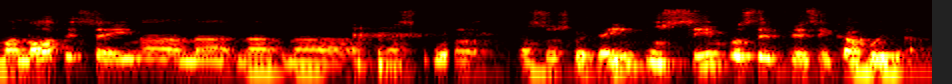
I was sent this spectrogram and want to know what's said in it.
Então, anota isso aí na, na, na, na, sua, nas suas coisas. É impossível você viver sem carboidrato.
